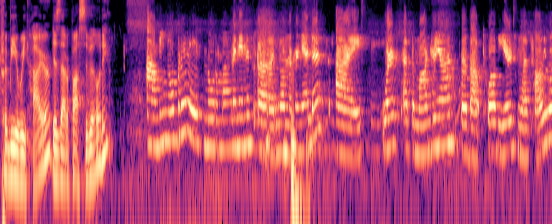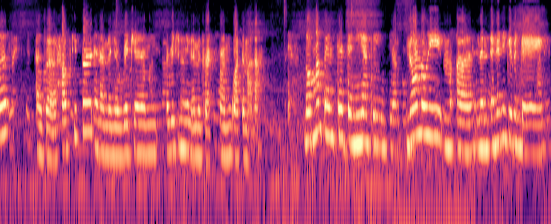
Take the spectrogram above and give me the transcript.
to be rehired? Is that a possibility? Uh, mi nombre es Norma. My name is uh, Norma Hernandez. I worked at the Mondrian for about 12 years in West Hollywood as a housekeeper, and I'm an origin, originally an immigrant from Guatemala. Normalmente tenía que limpiar. Normally, uh, in, in any given day,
